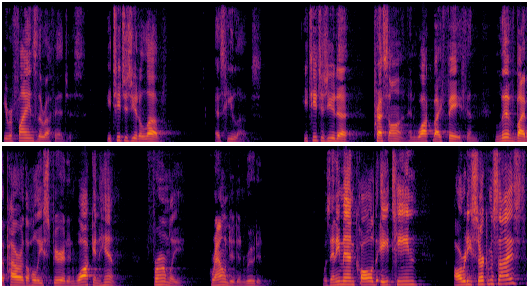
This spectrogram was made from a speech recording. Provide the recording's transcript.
He refines the rough edges. He teaches you to love as He loves. He teaches you to press on and walk by faith and live by the power of the Holy Spirit and walk in Him firmly grounded and rooted. Was any man called 18 already circumcised?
